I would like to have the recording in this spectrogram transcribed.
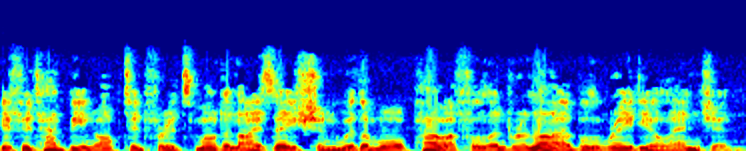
if it had been opted for its modernization with a more powerful and reliable radial engine,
